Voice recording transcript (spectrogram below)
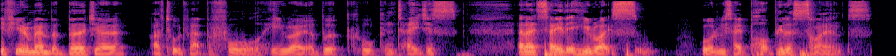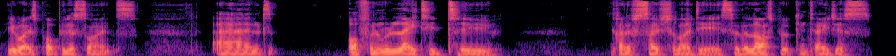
If you remember, Berger, I've talked about before, he wrote a book called Contagious. And I'd say that he writes, what would we say, popular science. He writes popular science and often related to kind of social ideas. So the last book, Contagious,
